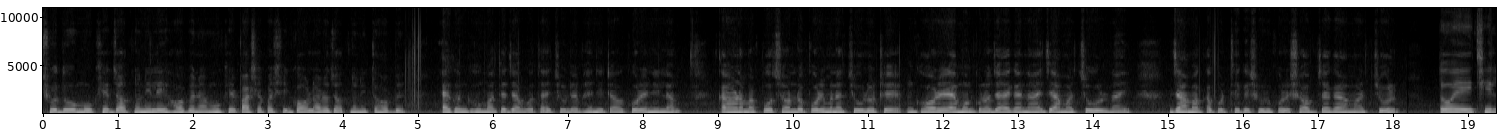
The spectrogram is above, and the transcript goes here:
শুধু মুখের যত্ন নিলেই হবে না, মুখের পাশাপাশি গলারও যত্ন নিতে হবে। এখন ঘুমাতে যাব, তাই চুলের ভ্যানিটাও করে নিলাম। কারণ আমার প্রচণ্ড পরিমাণে চুল ওঠে। ঘরের এমন কোনো জায়গা নাই যে আমার চুল নাই। জামা কাপড় থেকে শুরু করে সব জায়গায় আমার চুল। তো এই ছিল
